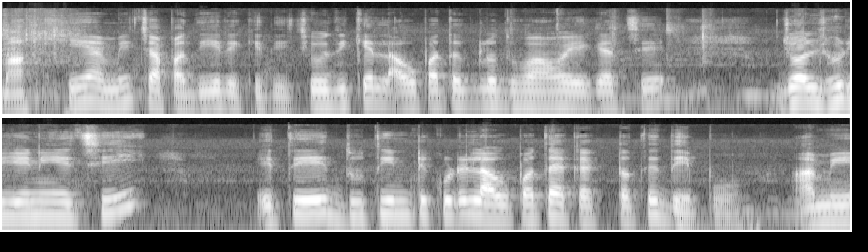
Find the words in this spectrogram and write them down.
মাখিয়ে আমি চাপা দিয়ে রেখে দিয়েছি। ওদিকে লাউ পাতাগুলো ধোয়া হয়ে গেছে। জল ঝরিয়ে নিয়েছি। এতে দু তিনটে করে লাউ পাতা এক একটাতে দেব। আমি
